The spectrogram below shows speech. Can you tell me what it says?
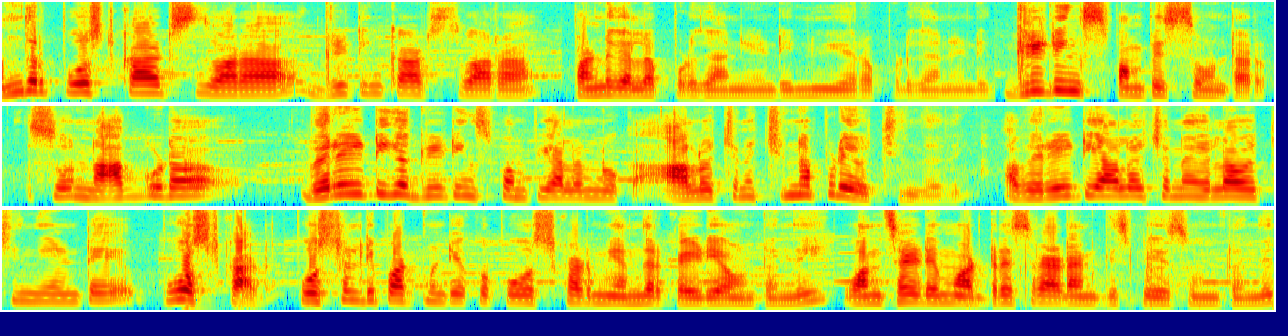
అందరు పోస్ట్ కార్డ్స్ ద్వారా గ్రీటింగ్ కార్డ్స్ ద్వారా పండుగలప్పుడు కానివ్వండి న్యూ ఇయర్ అప్పుడు కానివ్వండి గ్రీటింగ్స్ పంపిస్తూ ఉంటారు. సో నాకు కూడా వెరైటీగా గ్రీటింగ్స్ పంపించాలన్న ఒక ఆలోచన చిన్నప్పుడే వచ్చింది అది. ఆ వెరైటీ ఆలోచన ఎలా వచ్చింది అంటే పోస్ట్ కార్డ్ పోస్టల్ డిపార్ట్మెంట్ యొక్క పోస్ట్ కార్డ్ మీ అందరికి ఐడియా ఉంటుంది. వన్ సైడ్ ఏమో అడ్రస్ రాయడానికి స్పేస్ ఉంటుంది.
